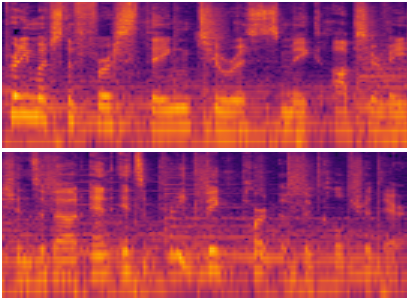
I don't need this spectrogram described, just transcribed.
pretty much the first thing tourists make observations about, and it's a pretty big part of the culture there.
